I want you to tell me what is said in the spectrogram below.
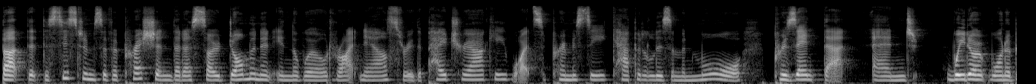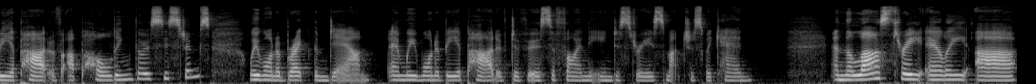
But that the systems of oppression that are so dominant in the world right now through the patriarchy, white supremacy, capitalism, and more present that. And we don't want to be a part of upholding those systems. We want to break them down and we want to be a part of diversifying the industry as much as we can. And the last three, Ellie, are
